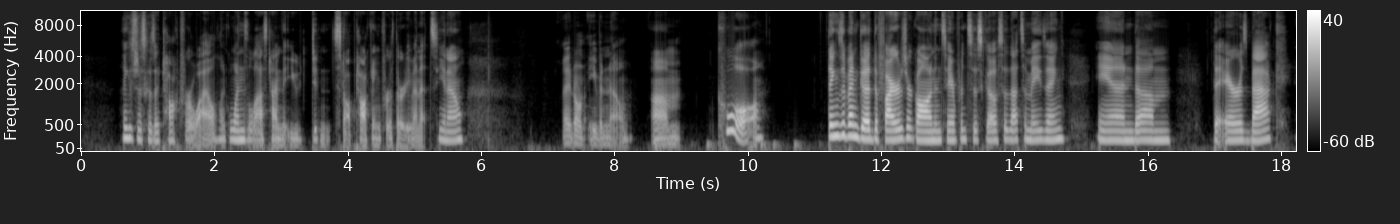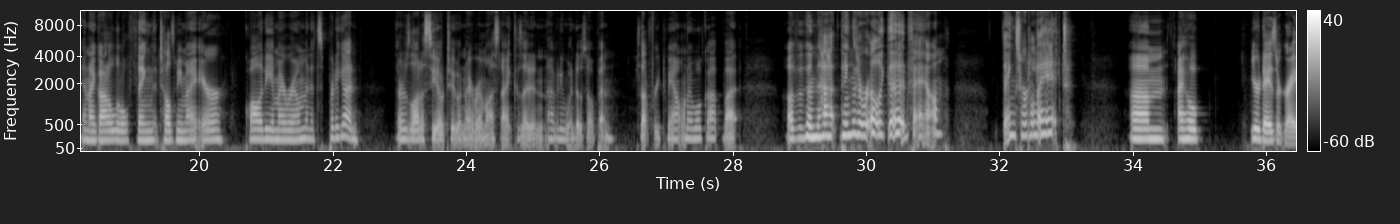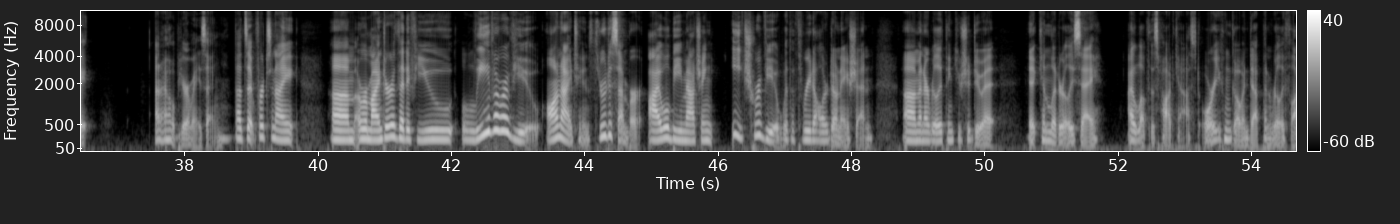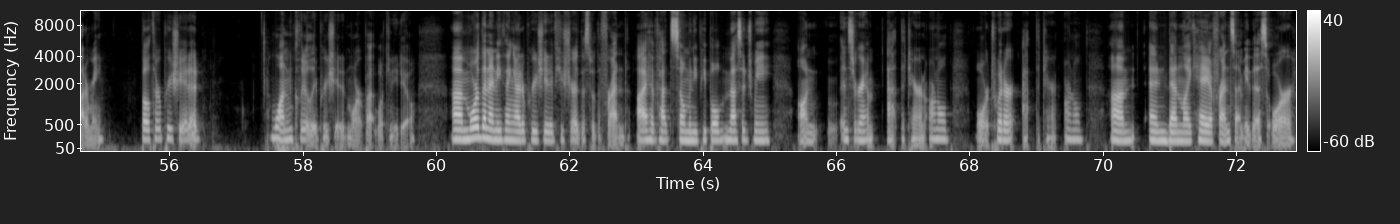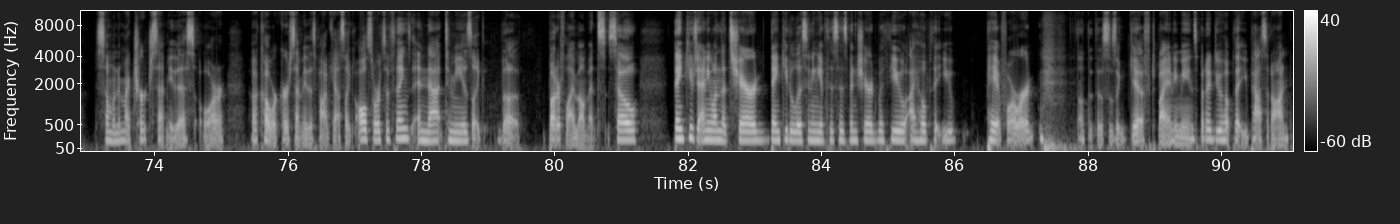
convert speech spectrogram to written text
I think it's just because I talked for a while. Like, when's the last time that you didn't stop talking for 30 minutes, you know? I don't even know. Um, cool. Things have been good. The fires are gone in San Francisco, so that's amazing. And um, the air is back, and I got a little thing that tells me my air quality in my room, and it's pretty good. There was a lot of CO2 in my room last night because I didn't have any windows open. So that freaked me out when I woke up. But other than that, things are really good, fam. Things are lit. Um, I hope your days are great. And I hope you're amazing. That's it for tonight. Um, a reminder that if you leave a review on iTunes through December, I will be matching each review with a $3 donation. Um, and I really think you should do it. It can literally say, I love this podcast, or you can go in depth and really flatter me. Both are appreciated. One clearly appreciated more, but what can you do? Um, more than anything, I'd appreciate if you shared this with a friend. I have had so many people message me on Instagram at the Taryn Arnold or Twitter at the Taryn Arnold um, and been like, hey, a friend sent me this, or someone in my church sent me this, or a coworker sent me this podcast, like all sorts of things. And that to me is like the butterfly moments. So thank you to anyone that's shared. Thank you to listening if this has been shared with you. I hope that you pay it forward. Not that this is a gift by any means, but I do hope that you pass it on.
